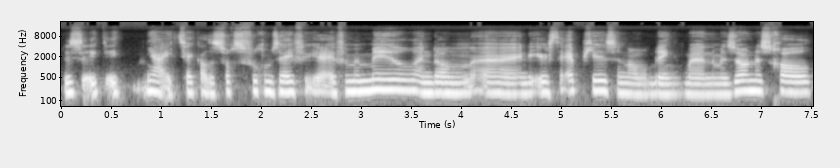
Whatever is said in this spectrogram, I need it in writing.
Dus ik, ik, ja, ik check altijd 's ochtends vroeg om zeven uur even mijn mail. En dan eh, in de eerste appjes. En dan breng ik mijn, mijn zoon naar school.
